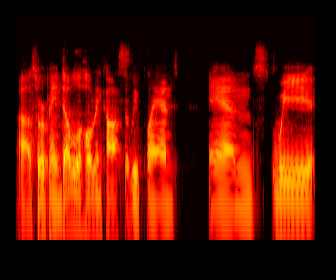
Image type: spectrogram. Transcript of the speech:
Uh, so we're paying double the holding costs that we planned, and we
